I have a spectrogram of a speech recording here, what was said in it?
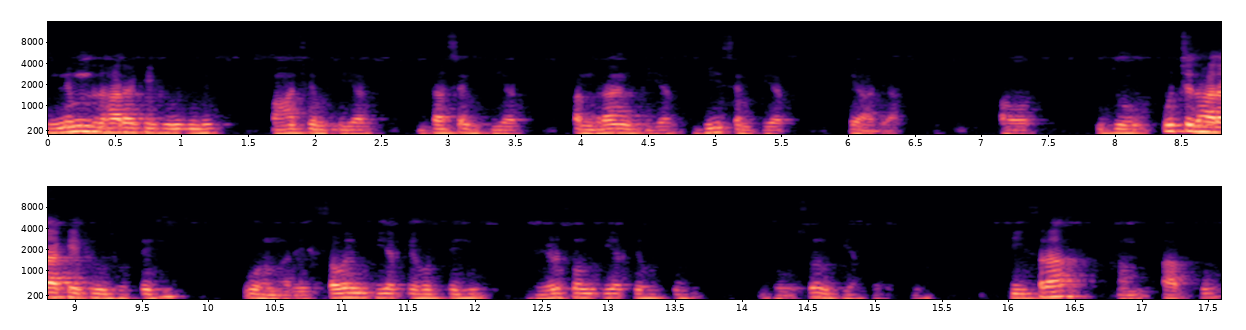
निम्न धारा के फ्यूज में पाँच एम्पियर, दस एम्पियर, पंद्रह एम्पियर, बीस एम्पियर के आदि आते हैं। और जो उच्च धारा के फ्यूज होते हैं वो हमारे सौ एम्पियर के होते हैं, डेढ़ सौ एम्पियर के होते हैं, दो सौ रुपया के होते हैं। तीसरा, हम आपको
